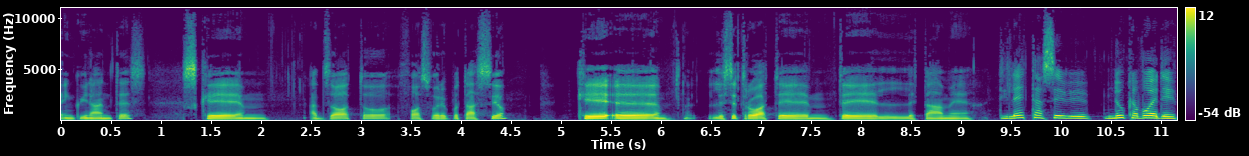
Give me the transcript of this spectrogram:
inquinanti che azoto, fosforo e potassio che eh, le si trovate mm, letame Diletta, se nunca vuoi di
